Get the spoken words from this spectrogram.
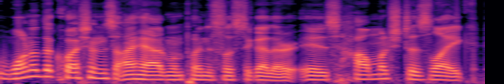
one of the questions I had when putting this list together is how much does like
